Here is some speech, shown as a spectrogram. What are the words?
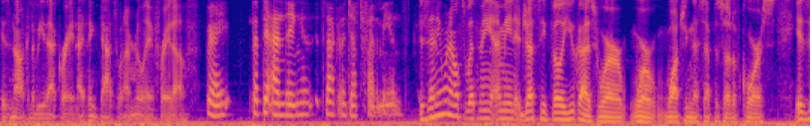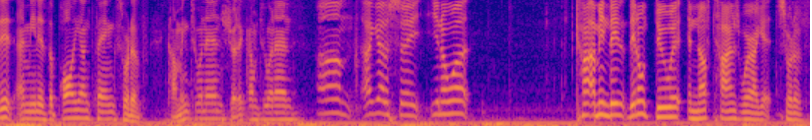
is not going to be that great. I think that's what I'm really afraid of. Right. That the ending, is- it's not going to justify the means. Is anyone else with me? I mean, Jesse, Phil, you guys were were watching this episode, of course. Is it? I mean, is the Paul Young thing sort of coming to an end? Should it come to an end? Um, I gotta say, you know what? I mean, they they don't do it enough times where I get sort of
